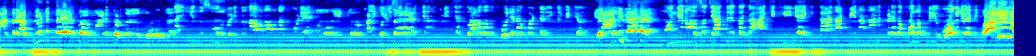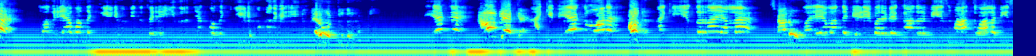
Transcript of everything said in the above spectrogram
ಅಂದ್ರೆ ಆ ಪಿಂಡ ತಯಾರು ಮಾಡಿ ಕೊಡ್ತಾರೆ ನೋಡುದ ಹಿಂದ ಸೂರು ನಾವು ಅವನ ಅವನ ಕೂಡಿ ನಾವು ಇಬ್ಬರು ಅಲ್ಲಿ ಕಲ್ಕೊಳ್ತಾರೆ ಕುಡಿತ ದೊಡ್ಡದ ಕೋಲಿನ ಕೊಟ್ಟರಿ ಕಮಿಟಿ ಅವ್ರು. ಅಲ್ಲಿ ಬೇಡ ಮುಂದಿನ ವರ್ಷ ಜಾತ್ರೆ ತನಕ ಹಾಕಿ ಕೀಲಿ ಹಾಕಿ ಕಾನ ಪೀನ ನನ್ನ ಕಡೆದ ಫುಲ್ ಫ್ರೀ ಹೋಗ್ಲಿ ಹೋಗ್ಲಿಲ್ಲ ತೊಗರಿಯಾಗ ಒಂದ ಕೀಡಿ ಹುಟ್ಟಿದ್ದು ಕರೆ ಇದ್ರ ಒಂದ ಕೀಡಿ ಹುಟ್ಟುದು ಬಿರಿ ಹುಟ್ಟುದು. ಬೇಕ ನಾವು ಬೇಕ ಆಕಿ ಬೇಕು ನೋಡ. ಹೌದು. ಆಕಿ ಇದ್ರನ ಎಲ್ಲ ಚಾಲು ಬರೇ ಒಂದ್ ಬೆಳಿ ಬರಬೇಕಾದ್ರೆ ಬೀಜ ಮಹತ್ವ ಅಲ್ಲ ಬೀಜ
